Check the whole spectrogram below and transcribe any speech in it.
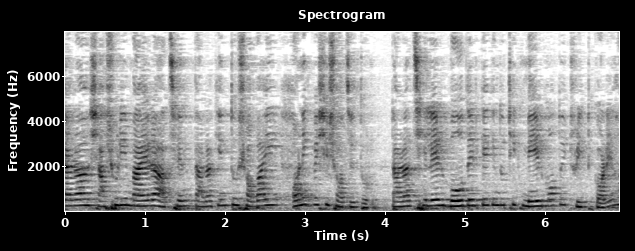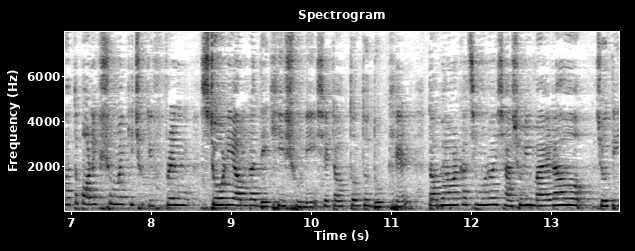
যারা শাশুড়ি মায়েরা আছেন তারা কিন্তু সবাই অনেক বেশি সচেতন। তারা ছেলের বউদেরকে কিন্তু ঠিক মেয়ের মতোই ট্রিট করে। হয়তো অনেক সময় কিছু ডিফারেন্ট স্টোরি আমরা দেখি, শুনি, সেটা অত্যন্ত দুঃখের। তবে আমার কাছে মনে হয় শাশুড়ি মায়েরাও যদি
